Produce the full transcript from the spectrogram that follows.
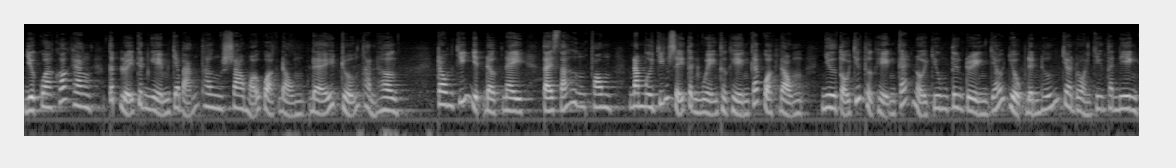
vượt qua khó khăn, tích lũy kinh nghiệm cho bản thân sau mỗi hoạt động để trưởng thành hơn. Trong chiến dịch đợt này, tại xã Hưng Phong, 50 chiến sĩ tình nguyện thực hiện các hoạt động như tổ chức thực hiện các nội dung tuyên truyền giáo dục định hướng cho đoàn viên thanh niên,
